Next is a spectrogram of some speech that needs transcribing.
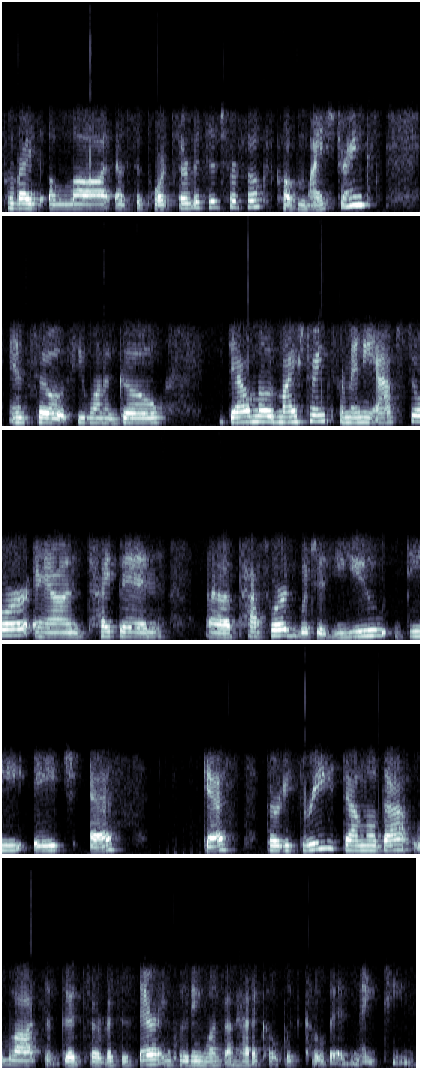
provides a lot of support services for folks called MyStrength. And so if you want to go download MyStrength from any app store and type in uh, password, which is UDHS guest 33, download that. Lots of good services there, including ones on how to cope with COVID 19.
